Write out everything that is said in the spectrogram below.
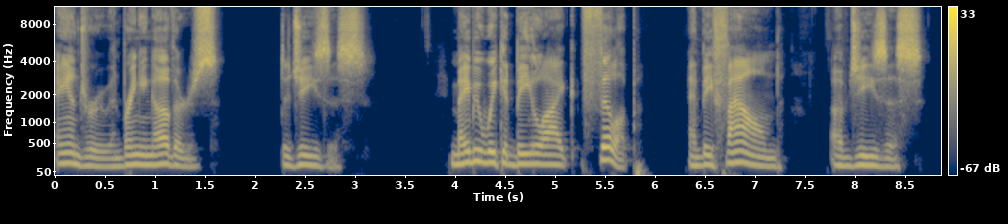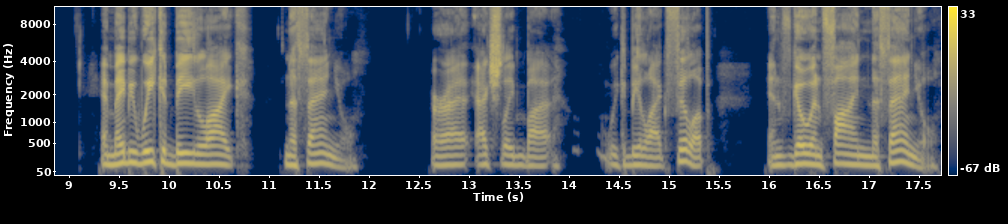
Andrew and bringing others to Jesus. Maybe we could be like Philip and be found of Jesus. And maybe we could be like Nathanael, or actually by we could be like Philip and go and find Nathanael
